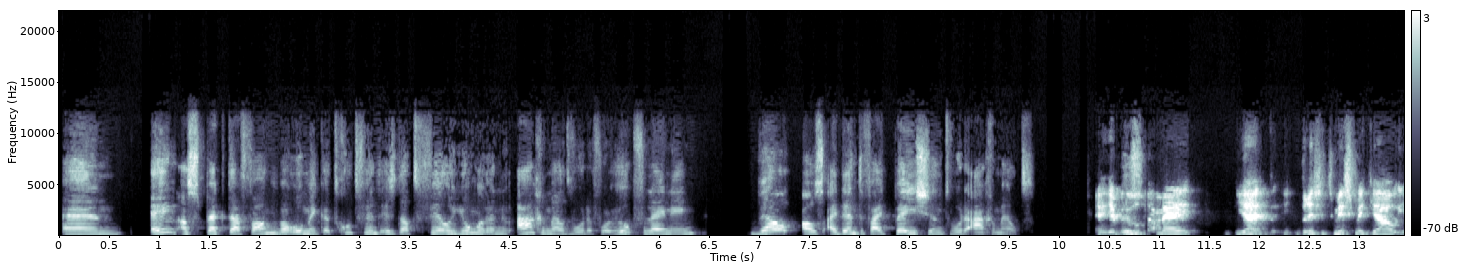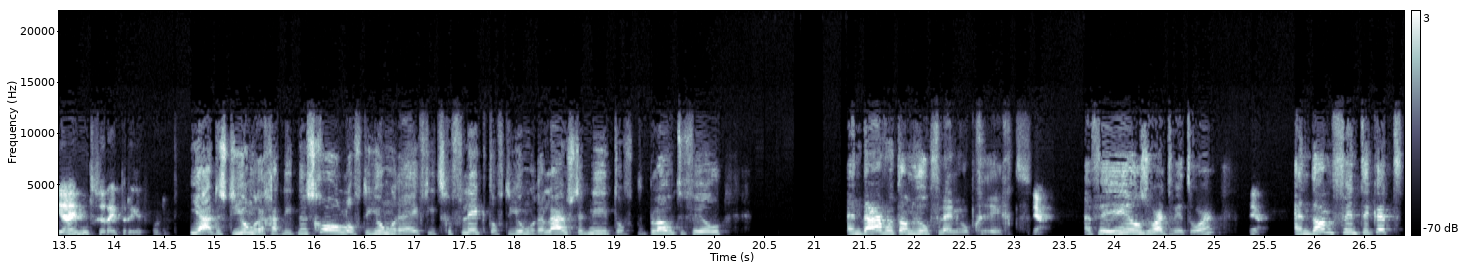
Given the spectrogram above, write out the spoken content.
En één aspect daarvan, waarom ik het goed vind, is dat veel jongeren nu aangemeld worden voor hulpverlening, wel als identified patient worden aangemeld. En je Dus- bedoelt daarmee, jij, er is iets mis met jou, jij moet gerepareerd worden. Ja, dus de jongere gaat niet naar school, of de jongere heeft iets geflikt, of de jongere luistert niet, of bloot te veel. En daar wordt dan hulpverlening op gericht. Ja. Even heel zwart-wit hoor. Ja. En dan vind ik het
